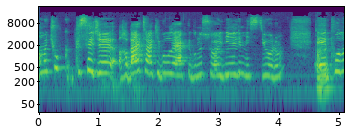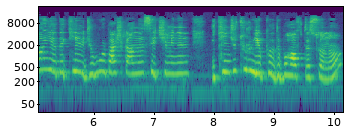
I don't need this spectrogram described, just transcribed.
ama çok kısaca haber takibi olarak da bunu söyleyelim istiyorum. Tabii. Polonya'daki Cumhurbaşkanlığı seçiminin ikinci turu yapıldı bu hafta sonu.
